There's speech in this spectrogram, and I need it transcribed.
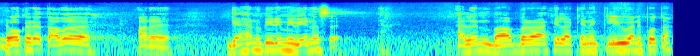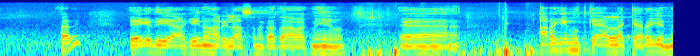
ඒකට තව අර ගැහණු පිරිමි වෙනස ඇලන් බාබරා කියලා කෙනෙක් ලිව්වනේ පොතක්. හරි? ඒකෙදී යා කියනවා හරි ලස්සන කතාවක් මෙහෙම. අරගෙනුත් කෑල්ලක් අරගෙන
